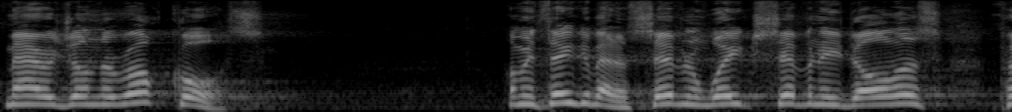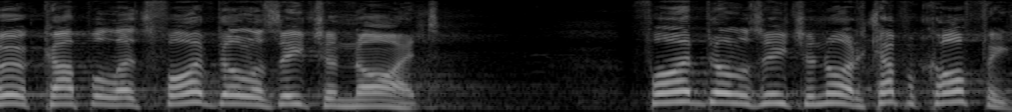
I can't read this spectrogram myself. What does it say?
marriage on the rock course. I mean, think about it seven weeks, $70 per couple, that's $5 each a night. $5 each a night, a cup of coffee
